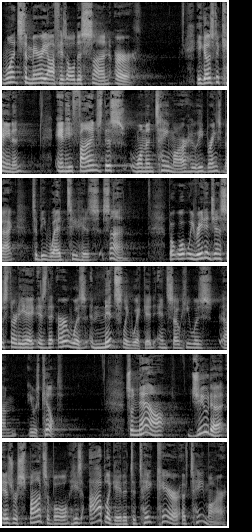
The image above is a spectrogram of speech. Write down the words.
wants to marry off his oldest son, Ur. He goes to Canaan, and he finds this woman, Tamar, who he brings back to be wed to his son. But what we read in Genesis 38 is that Ur was immensely wicked, and so he was, um, he was killed. So now Judah is responsible, he's obligated to take care of Tamar.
